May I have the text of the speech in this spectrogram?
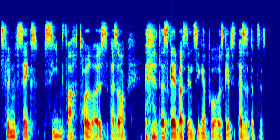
fünf, sechs, siebenfach teurer ist. Also das Geld, was du in Singapur ausgibst, also das,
